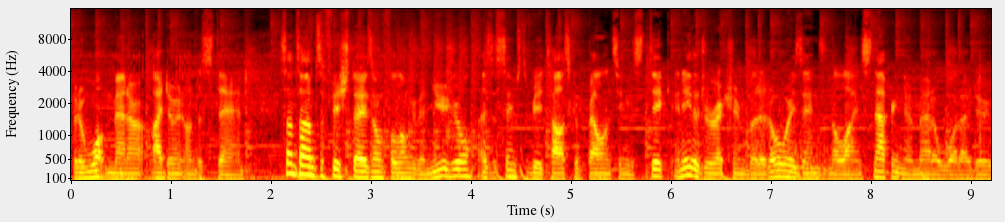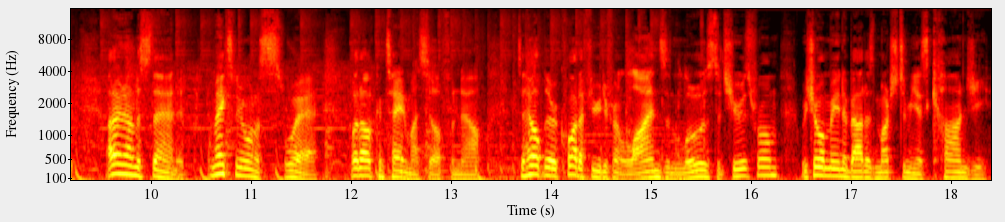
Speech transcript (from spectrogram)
but in what manner, I don't understand. Sometimes the fish stays on for longer than usual, as it seems to be a task of balancing the stick in either direction, but it always ends in the line snapping no matter what I do. I don't understand it. It makes me want to swear, but I'll contain myself for now. To help, there are quite a few different lines and lures to choose from, which all mean about as much to me as kanji.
